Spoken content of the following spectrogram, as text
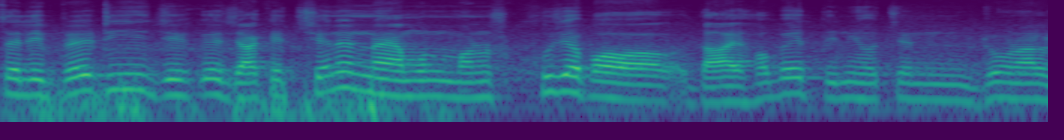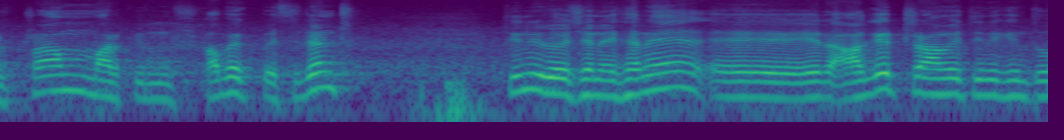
সেলিব্রিটি যে, যাকে চেনেন না এমন মানুষ খুঁজে পাওয়া দায় হবে, তিনি হচ্ছেন ডোনাল্ড ট্রাম্প, মার্কিন সাবেক প্রেসিডেন্ট। তিনি রয়েছেন এখানে। এর আগের ট্রাম্পে তিনি কিন্তু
